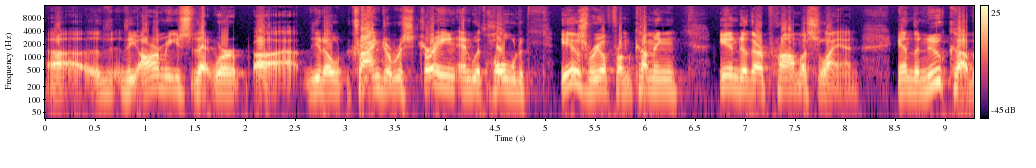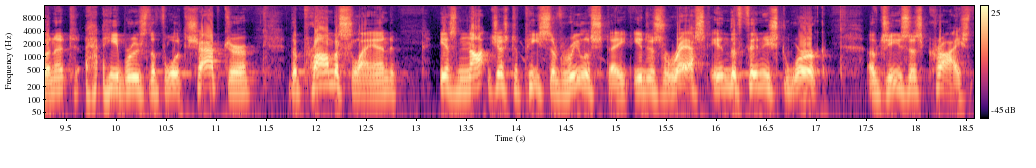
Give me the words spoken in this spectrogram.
uh, the armies that were, uh, you know, trying to restrain and withhold Israel from coming into their promised land. In the new covenant, Hebrews, the fourth chapter, the promised land is not just a piece of real estate, it is rest in the finished work of Jesus Christ.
